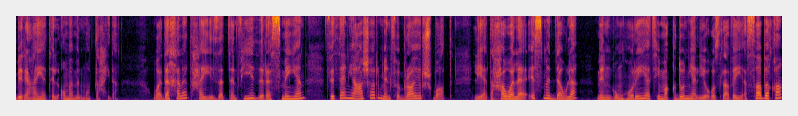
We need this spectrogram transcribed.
برعاية الأمم المتحدة ودخلت حيز التنفيذ رسميا في الثاني عشر من فبراير شباط ليتحول اسم الدولة من جمهورية مقدونيا اليوغوسلافية السابقة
